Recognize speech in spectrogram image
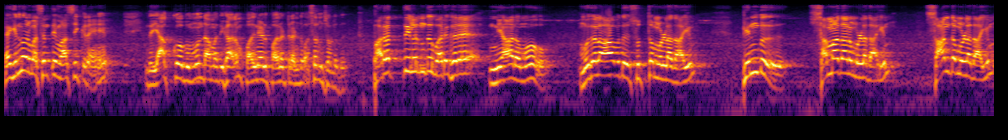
நான் இன்னொரு வசனத்தையும் வாசிக்கிறேன். இந்த யாக்கோபு மூன்றாம் அதிகாரம் பதினேழு பதினெட்டு ரெண்டு வசனம் சொல்லுது. பரத்திலிருந்து வருகிற ஞானமோ முதலாவது சுத்தம் உள்ளதாயும் பின்பு சமாதானம் உள்ளதாயும் சாந்தம் உள்ளதாயும்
